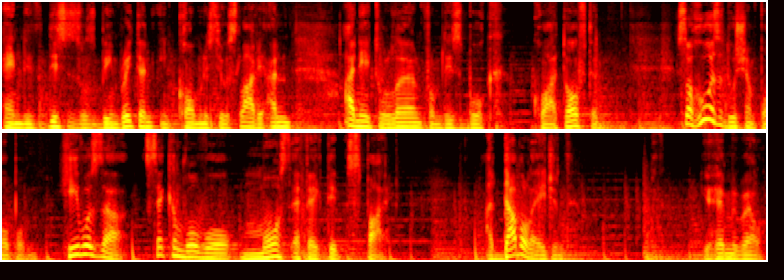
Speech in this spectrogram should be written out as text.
And this was being written in communist yugoslavia. And i need to learn from this book quite often. So who was dusan popov? He was the second world war most effective spy a double agent you hear me well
